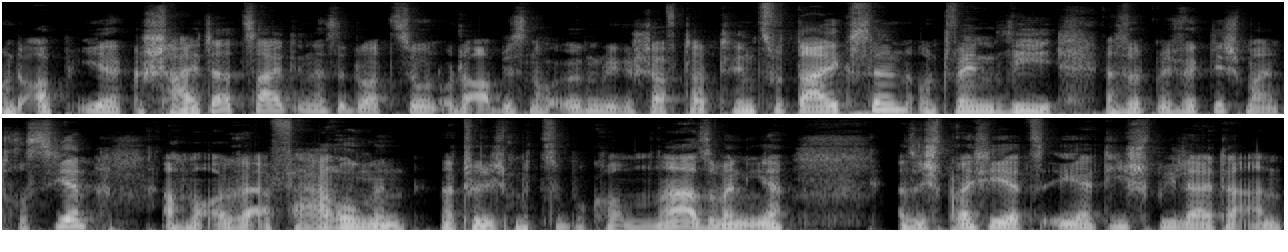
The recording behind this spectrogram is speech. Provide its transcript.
und ob ihr gescheitert seid in der Situation oder ob ihr es noch irgendwie geschafft habt, hinzudeichseln und wenn, wie. Das würde mich wirklich mal interessieren, auch mal eure Erfahrungen natürlich mitzubekommen. Ne? Also wenn ihr, also ich spreche jetzt eher die Spielleiter an,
